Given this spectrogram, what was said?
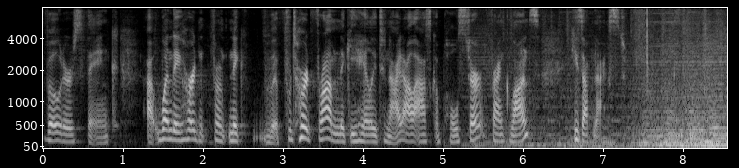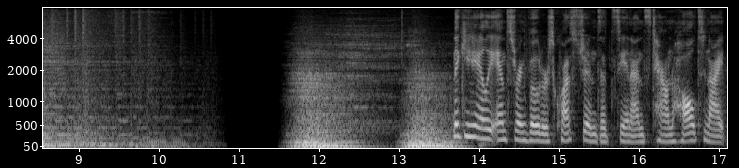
voters think uh, when they heard from Nick, heard from Nikki Haley tonight? I'll ask a pollster, Frank Luntz. He's up next. Nikki Haley answering voters' questions at CNN's town hall tonight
